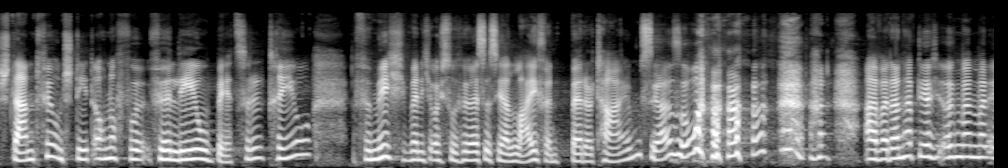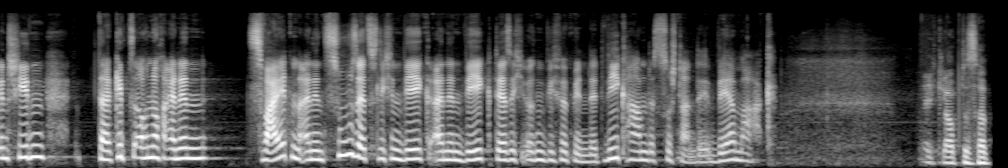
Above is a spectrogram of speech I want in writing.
stand für und steht auch noch für, für Leo Betzel Trio. Für mich, wenn ich euch so höre, ist es ja Life and Better Times, ja so. Aber dann habt ihr euch irgendwann mal entschieden, da gibt es auch noch einen zweiten, einen zusätzlichen Weg, einen Weg, der sich irgendwie verbindet. Wie kam das zustande? Wer mag? Ich glaube, das habe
